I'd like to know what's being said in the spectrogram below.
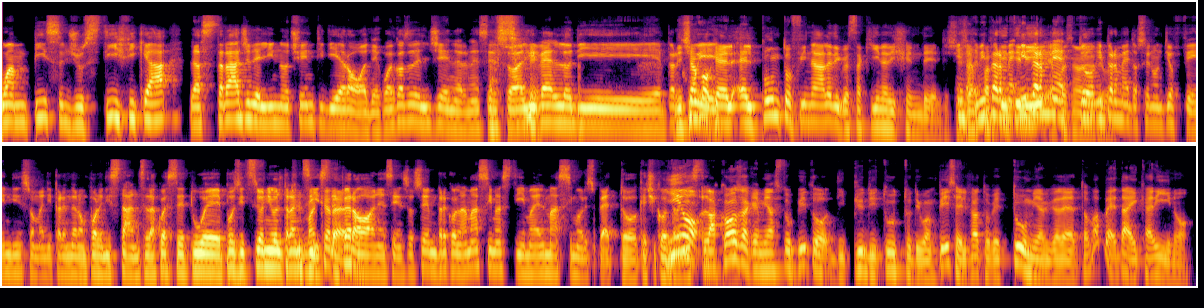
One Piece giustifica la strage degli innocenti di Erode, qualcosa del genere, nel senso sì. a livello di... diciamo cui- che è il, è il punto finale di questa china discendente. Ci Esatto, mi, perme- mi permetto, mi permetto, se non ti offendi, insomma, di prendere un po' le distanze da queste tue posizioni oltranziste, però nel senso sempre con la massima stima e il massimo rispetto che ci Io contraddistingue. la cosa che mi ha stupito di più di tutto di One Piece è il fatto che tu mi abbia detto, vabbè dai, carino.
